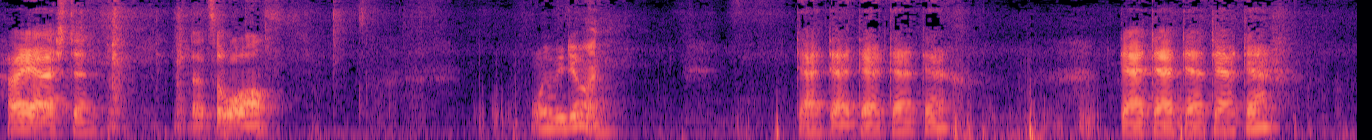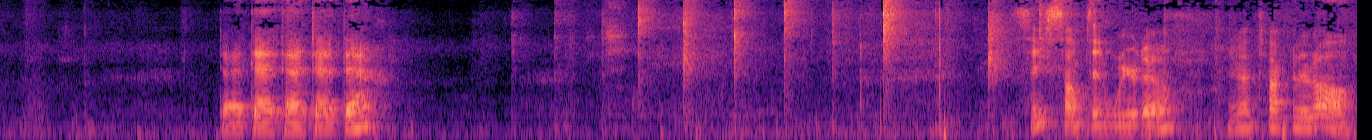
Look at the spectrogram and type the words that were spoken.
Hi, Ashton. That's a wall. What are we doing? Da da da da da. Da da da da da. Da da da da da. Say something, weirdo. You're not talking at all.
